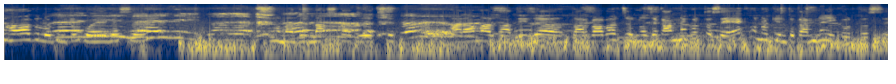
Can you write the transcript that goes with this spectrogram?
খাওয়াগুলো কিন্তু হয়ে গেছে। আমাদের নাস্তা দিয়েছে। আর আমার ভাতিজা তার বাবার জন্য যে কান্না করতেছে, এখনও কিন্তু কান্নাই করতেছে।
